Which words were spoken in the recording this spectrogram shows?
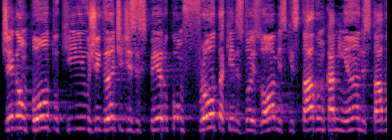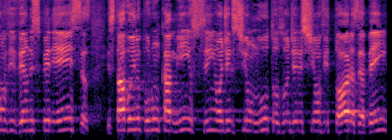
Chega um ponto que o gigante desespero confronta aqueles dois homens que estavam caminhando, estavam vivendo experiências, estavam indo por um caminho, sim, onde eles tinham lutas, onde eles tinham vitórias. É bem,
